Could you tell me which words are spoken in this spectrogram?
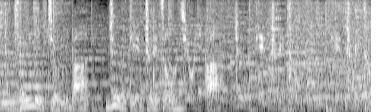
登录九一八热点追踪，九一八热点追踪，热点追踪。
